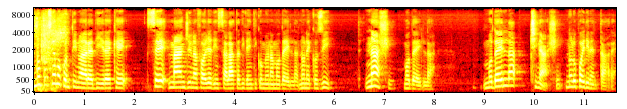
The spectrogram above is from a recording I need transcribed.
Non possiamo continuare a dire che se mangi una foglia di insalata diventi come una modella, non è così. Nasci modella, modella ci nasci, non lo puoi diventare.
